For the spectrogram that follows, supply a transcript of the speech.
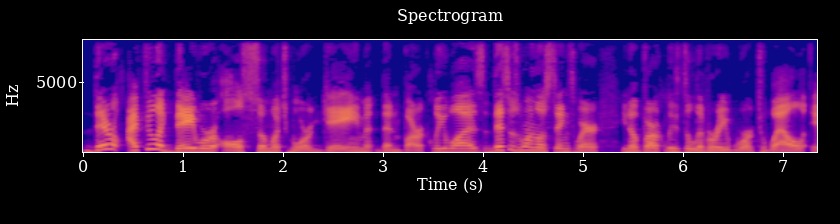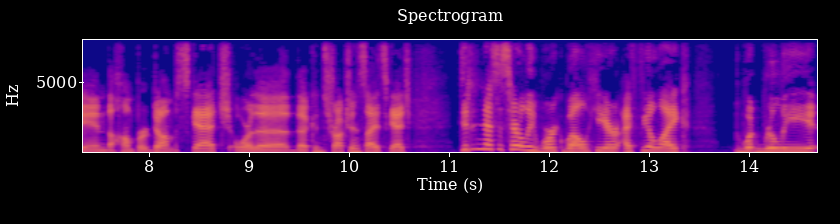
they're I feel like they were all so much more game than Barkley was. This was one of those things where, you know, Barkley's delivery worked well in the Hump or Dump sketch or the the construction site sketch. Didn't necessarily work well here. I feel like what really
